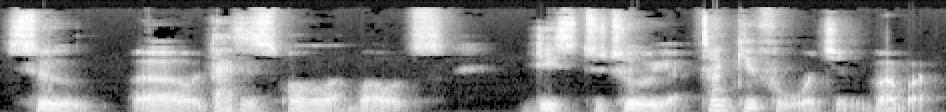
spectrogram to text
So uh, that is all about this tutorial. Thank you for watching. Bye bye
